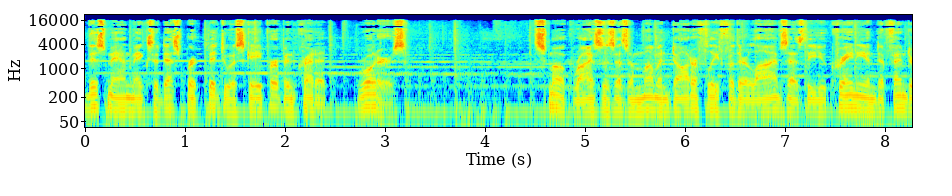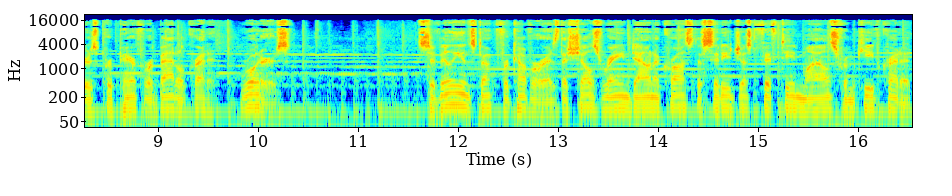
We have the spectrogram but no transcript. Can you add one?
this man makes a desperate bid to escape Irpin credit, Reuters. Smoke rises as a mum and daughter flee for their lives as the Ukrainian defenders prepare for battle credit, Reuters. Civilians duck for cover as the shells rain down across the city just 15 miles from Kiev credit,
